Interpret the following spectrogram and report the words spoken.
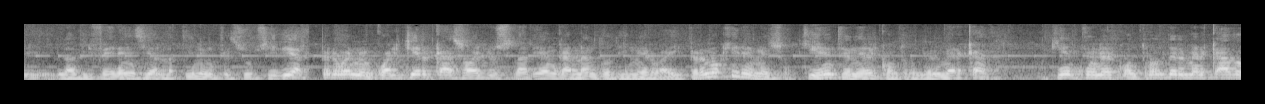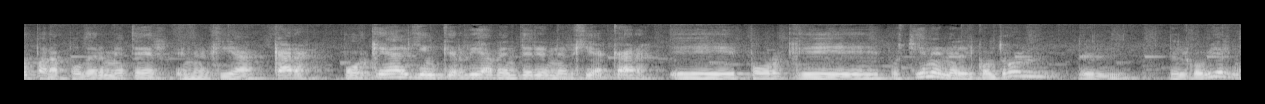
y la diferencia la tienen que subsidiar. Pero bueno, en cualquier caso ellos estarían ganando dinero ahí. Pero no quieren eso, quieren tener el control del mercado. Quieren tener el control del mercado para poder meter energía cara. ¿Por qué alguien querría vender energía cara? Eh, porque pues tienen el control del, del gobierno.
